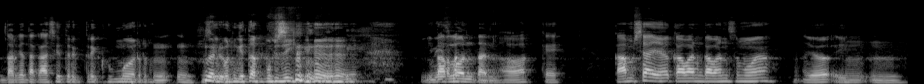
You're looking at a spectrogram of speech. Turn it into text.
Ntar kita kasih trik-trik humor. Mm-mm. Meskipun kita pusing. Ntar spontan. Oke. Kamsya ya kawan-kawan semua. Yo. Mm-mm.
